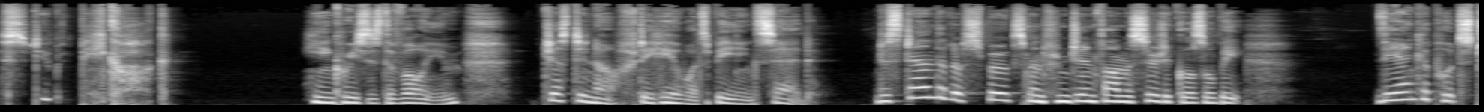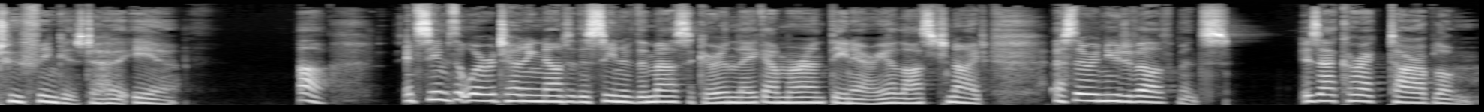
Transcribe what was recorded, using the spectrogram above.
Stupid. He increases the volume, just enough to hear what's being said. The standard of spokesman from Jin Pharmaceuticals will be. The anchor puts two fingers to her ear. Ah, it seems that we're returning now to the scene of the massacre in Lake Amaranthine area last night, as there are new developments. Is that correct, Tara Blum?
